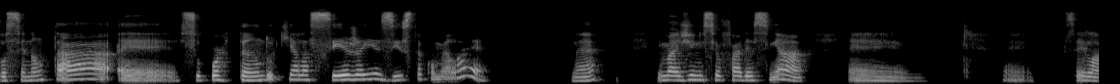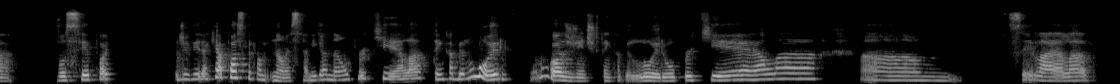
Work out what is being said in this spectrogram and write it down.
você não está é, suportando que ela seja e exista como ela é, né? Imagine se eu falei assim, ah, é, é, sei lá, você pode vir aqui, aposto que não, essa amiga não, porque ela tem cabelo loiro. Eu não gosto de gente que tem cabelo loiro, ou porque ela, ah, sei lá, ela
